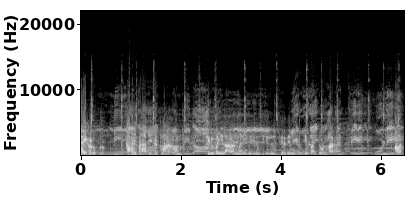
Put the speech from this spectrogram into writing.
கை கொடுக்கிறோம். கவலைப்படாதீர்கள் குமாரசாமி சிறுவையில் அரண்மனையில் இருந்து இன்னும் சிறிது நேரத்தில் வந்து விடுவார்கள் அவர்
